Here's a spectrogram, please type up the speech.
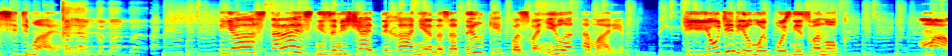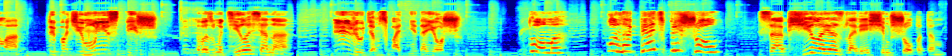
седьмая Я, стараясь не замечать дыхания на затылке, позвонила Тамаре. Ее удивил мой поздний звонок. «Мама, ты почему не спишь?» Возмутилась она. «И людям спать не даешь». «Тома, он опять пришел?» Сообщила я зловещим шепотом.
